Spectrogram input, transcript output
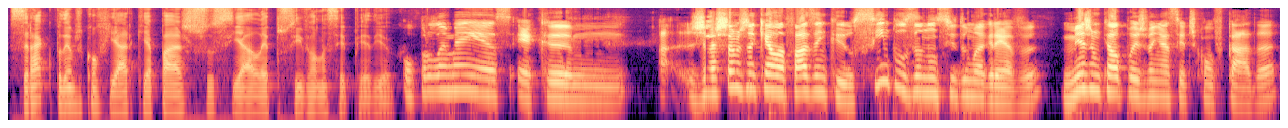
será que podemos confiar que a paz social é possível na CP, Diogo? O problema é esse, é que hum, ah, já estamos naquela fase em que o simples anúncio de uma greve, mesmo que ela depois venha a ser desconvocada,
